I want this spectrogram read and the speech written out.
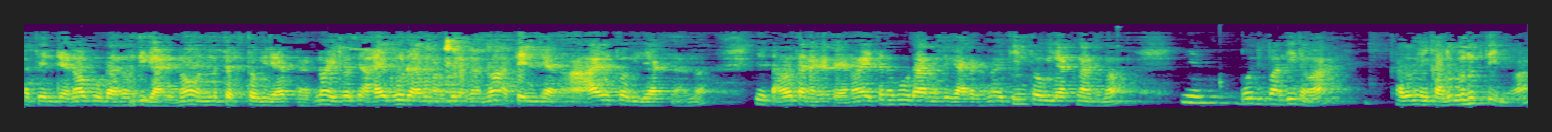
අතෙන්ට යනවා කුඩාරම දිගාරිනවා ඔන්න තස්තෝවිලයක් කරනවා ඊට පස්සේ ආයෙ කුඩාරම අකුල ගන්නවා. අතෙන්ට යනවා. ආයෙ තෝවිලයක් කරනවා ඉතින් තව තැනකට යනවා. එතන කුඩාරම දිගාර කරනවා ඉතින් තෝවිලයක් නඩනවා මේ බෝඩි බඳිනවා කලුනේ කලුගුණුත් ඉන්නවා.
